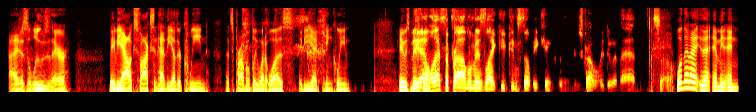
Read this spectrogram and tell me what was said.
I just lose there. Maybe Alex Foxen had the other queen. That's probably what it was. Maybe he had king queen. It was Yeah, well, that's the problem. Is like you can still be king queen. Who's probably doing that? So Well, then I, that, I mean, and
